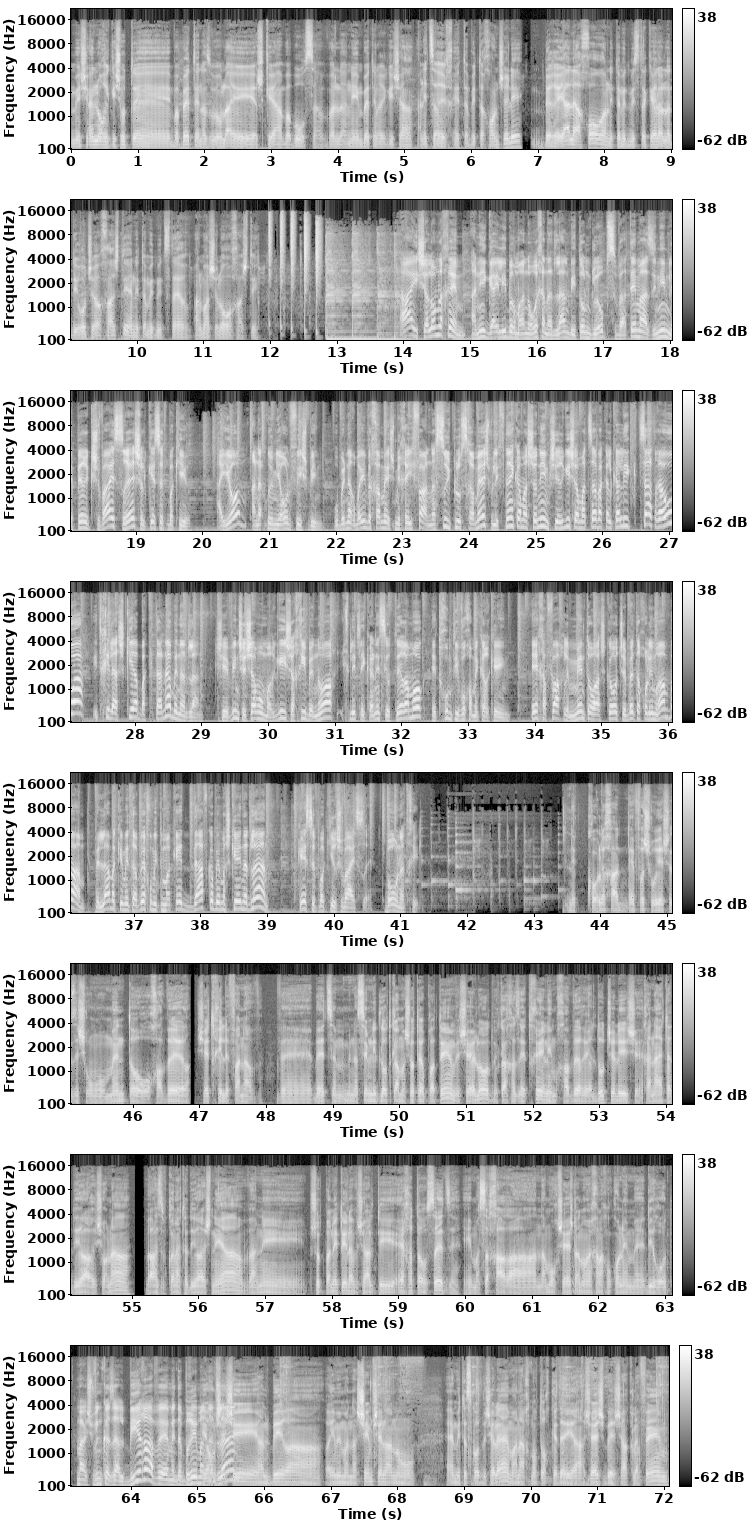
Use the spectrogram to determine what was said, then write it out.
מי שאין לו רגישות אה, בבטן אז הוא אולי ישקיע בבורסה, אבל אני עם בטן רגישה, אני צריך את הביטחון שלי. בראייה לאחור אני תמיד מסתכל על הדירות שרכשתי, אני תמיד מצטער על מה שלא רכשתי. היי, שלום לכם, אני גיא ליברמן, עורך הנדל"ן בעיתון גלובס, ואתם מאזינים לפרק 17 של כסף בקיר. היום אנחנו עם ירון פישבין. הוא בן 45 מחיפה, נשוי פלוס 5, ולפני כמה שנים, כשהרגיש שהמצב הכלכלי קצת רעוע, התחיל להשקיע בקטנה בנדל"ן. כשהבין ששם הוא מרגיש הכי בנוח, החליט להיכנס יותר עמוק לתחום תיווך המקרקעין. איך הפך למנטור ההשקעות של בית החולים רמב"ם, ולמה כמתווך הוא מתמקד דווקא במשקיעי נדל"ן? כסף בקיר 17. בואו נתחיל. לכל אחד איפשהו יש איזשהו מנטור או חבר שהתחיל לפניו. ובעצם מנסים לדלות כמה שיותר פרטים ושאלות וככה זה התחיל עם חבר ילדות שלי שקנה את הדירה הראשונה ואז הוא קנה את הדירה השנייה ואני פשוט פניתי אליו ושאלתי איך אתה עושה את זה עם השכר הנמוך שיש לנו איך אנחנו קונים אה, דירות. מה יושבים כזה על בירה ומדברים על נדל"ן? יום שישי על בירה באים עם אנשים שלנו הן מתעסקות בשלהם, אנחנו תוך כדי השש-בש, הקלפים,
